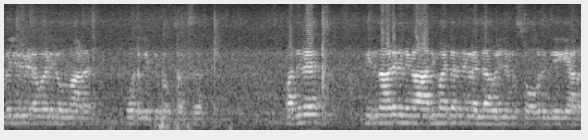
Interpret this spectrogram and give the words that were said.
വലിയൊരു ഇടവേളയിൽ ഒന്നാണ് കോട്ടൺ ലിറ്റി ഓഫ് ചർച്ച്. അപ്പം അതിന് തിരുനാടിന് നിങ്ങൾ ആദ്യമായി തന്നെ നിങ്ങൾ എല്ലാവരും ഞങ്ങൾ സ്വാഗതം ചെയ്യുകയാണ്.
